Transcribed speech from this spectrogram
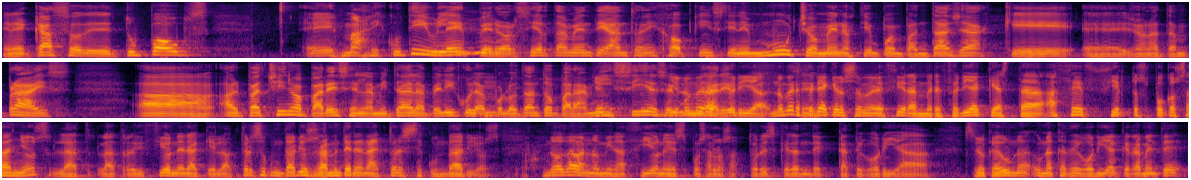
En el caso de Two Popes es más discutible, pero ciertamente Anthony Hopkins tiene mucho menos tiempo en pantalla que eh, Jonathan Price. Al Pacino aparece en la mitad de la película, por lo tanto, para mí sí es secundario. no me refería, no me refería a que no se merecieran, me refería a que hasta hace ciertos pocos años la, la, tradición era que los actores secundarios realmente eran actores secundarios. No daban nominaciones pues, a los actores que eran de categoría A, sino que era una, una categoría que realmente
